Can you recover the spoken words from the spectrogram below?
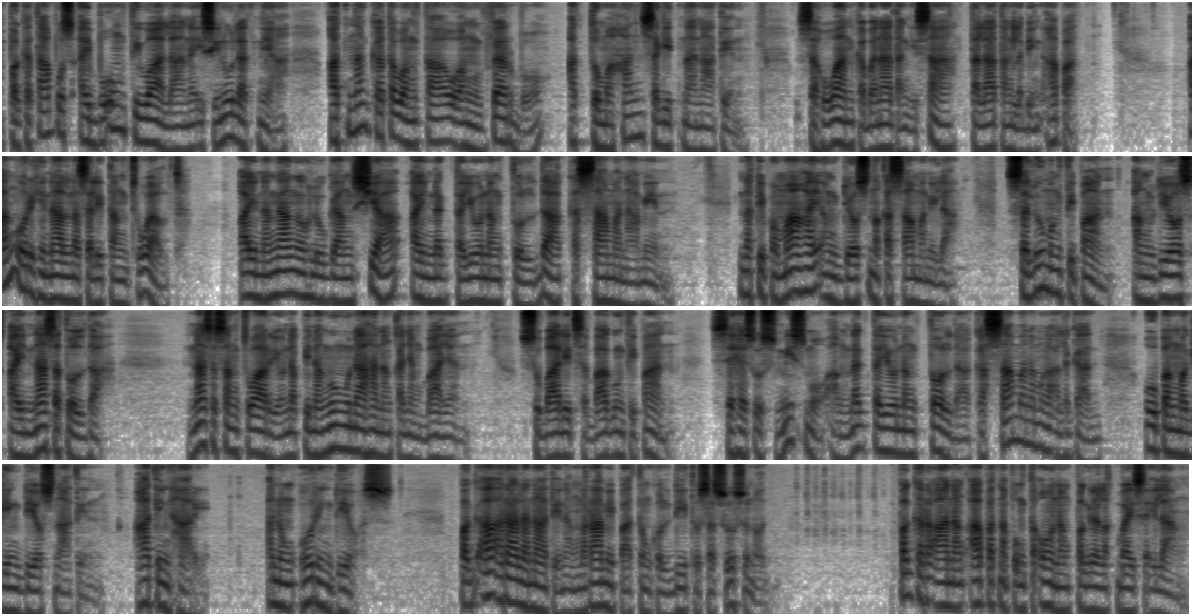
Pagkatapos ay buong tiwala na isinulat niya at nagkatawang tao ang verbo at tumahan sa gitna natin. Sa Juan Kabanatang 1, talatang 14. Ang orihinal na salitang dwelt ay nangangahulugang siya ay nagtayo ng tulda kasama namin. Nakipamahay ang Diyos na kasama nila. Sa lumang tipan, ang Diyos ay nasa tulda, nasa sanktuaryo na pinangungunahan ng kanyang bayan – Subalit sa bagong tipan, si Jesus mismo ang nagtayo ng tolda kasama ng mga alagad upang maging Diyos natin, ating hari. Anong uring Diyos? Pag-aaralan natin ang marami pa tungkol dito sa susunod. Pagkaraan ng apat na pung taon ng paglalakbay sa ilang,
